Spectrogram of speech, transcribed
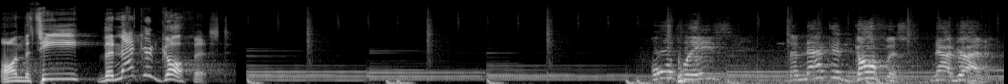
On the tee, the knackered golfist. Four, please. The knackered golfist now driving.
